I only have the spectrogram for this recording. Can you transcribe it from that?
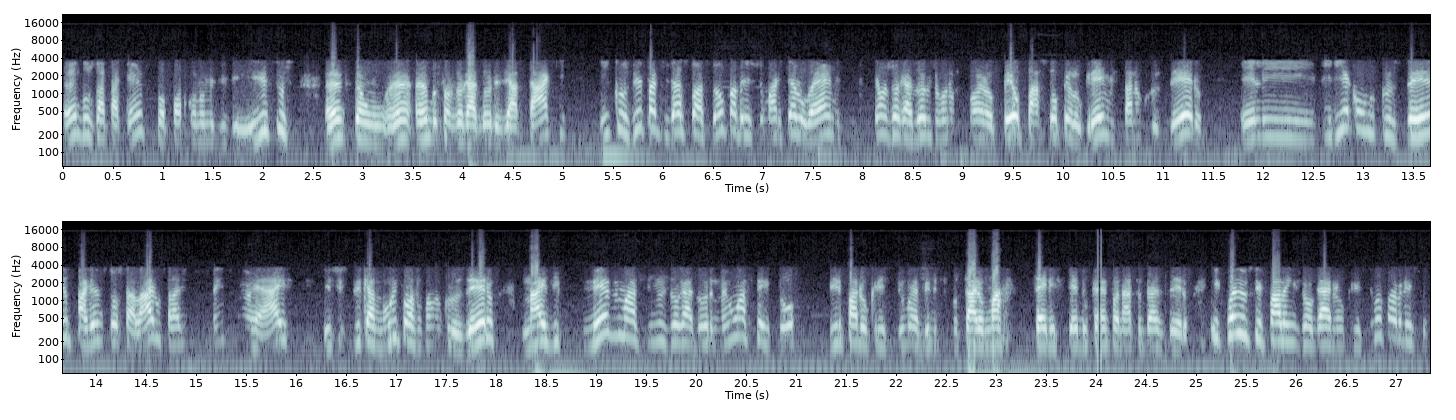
ambos atacantes, Popó com o nome de Vinícius, são, ambos são jogadores de ataque. Inclusive, para dar a situação, Fabrício, Marcelo Hermes, que é um jogador que jogou no futebol europeu, passou pelo Grêmio, está no Cruzeiro, ele viria com o Cruzeiro pagando seu salário, um salário de 200 mil reais, isso explica muito a situação do Cruzeiro, mas mesmo assim o jogador não aceitou vir para o Criciúma, vir disputar uma Série C do Campeonato Brasileiro. E quando se fala em jogar no Criciúma, Fabrício,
